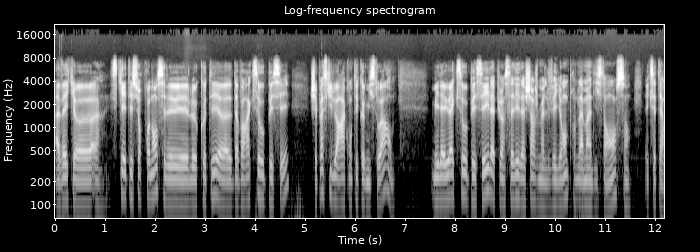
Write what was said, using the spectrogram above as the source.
Avec euh, ce qui a été surprenant, c'est le, côté euh, d'avoir accès au PC. Je sais pas ce qu'il lui a raconté comme histoire, mais il a eu accès au PC, il a pu installer la charge malveillante, prendre la main à distance, etc.,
